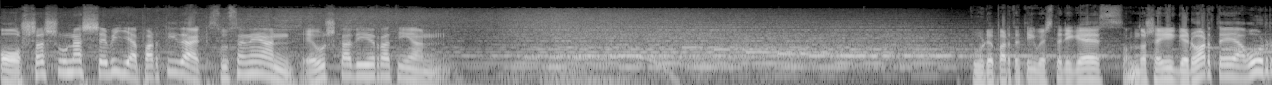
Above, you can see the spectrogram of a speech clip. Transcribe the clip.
osasuna Sevilla partidak zuzenean Euskadi irratian. Gure partetik besterik ez, ondo segi gero arte, agur!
